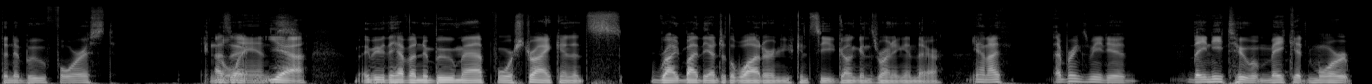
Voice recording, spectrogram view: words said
the Naboo forest in as the lands. Yeah. Maybe they have a Naboo map for strike and it's right by the edge of the water and you can see Gungans running in there. Yeah, and I th- that brings me to they need to make it more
